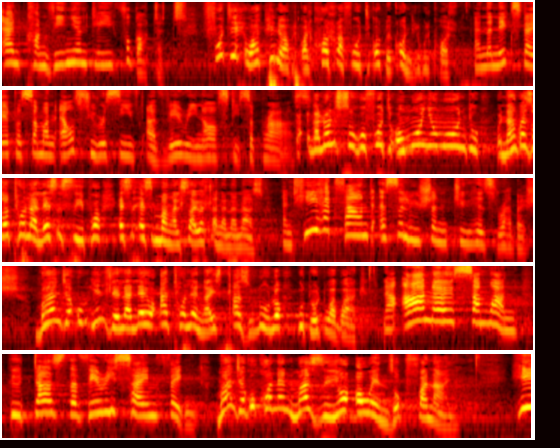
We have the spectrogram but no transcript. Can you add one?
And conveniently forgot it. Futhi waphinde walikhohlwa futhi kodwa eqondile ukulikhohlwa And the next day, it was someone else who received a very nasty surprise. Ka- ngalolu suku futhi omunye umuntu nanku ezothola lesi sipho esi- esimangalisayo ahlangana naso And he had found a solution to his rubbish. manje u- indlela leyo athole ngayo isixazululo kudodwa kwakhe Now, I know someone who does the very same thing. manje kukhona endimaziyo owenza okufanayo He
